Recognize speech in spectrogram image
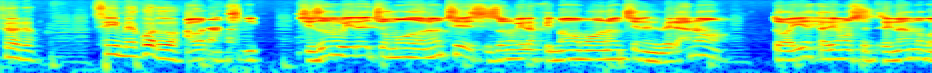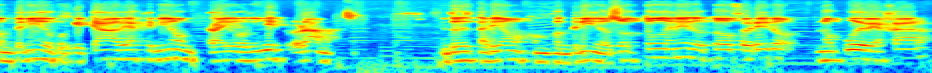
Claro. Sí, me acuerdo. Ahora, si, si yo no hubiera hecho modo noche, si yo no hubiera filmado modo noche en el verano, todavía estaríamos estrenando contenido, porque cada viaje mío traigo 10 programas. Entonces estaríamos con contenido. Yo todo enero, todo febrero no pude viajar.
